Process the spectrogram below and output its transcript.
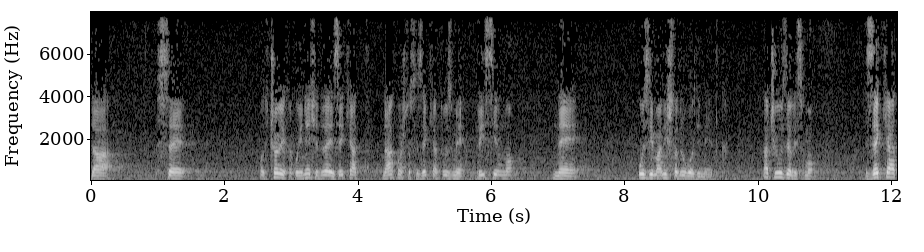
da se od čovjeka koji neće da daje zekijat, nakon što se zekijat uzme prisilno, ne uzima ništa drugo od imetka. Znači uzeli smo zekjat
